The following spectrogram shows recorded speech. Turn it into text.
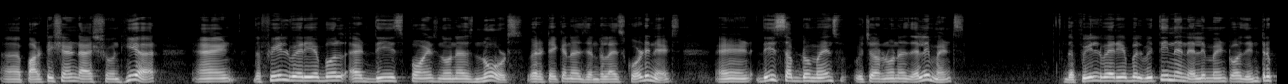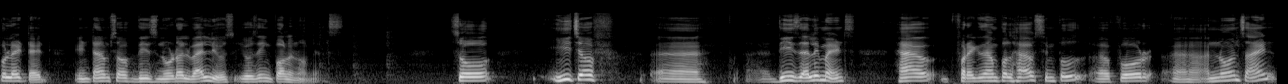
uh, partitioned as shown here and the field variable at these points known as nodes were taken as generalized coordinates and these subdomains which are known as elements the field variable within an element was interpolated in terms of these nodal values using polynomials. So, each of uh, these elements have for example have simple uh, 4 uh, unknowns and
